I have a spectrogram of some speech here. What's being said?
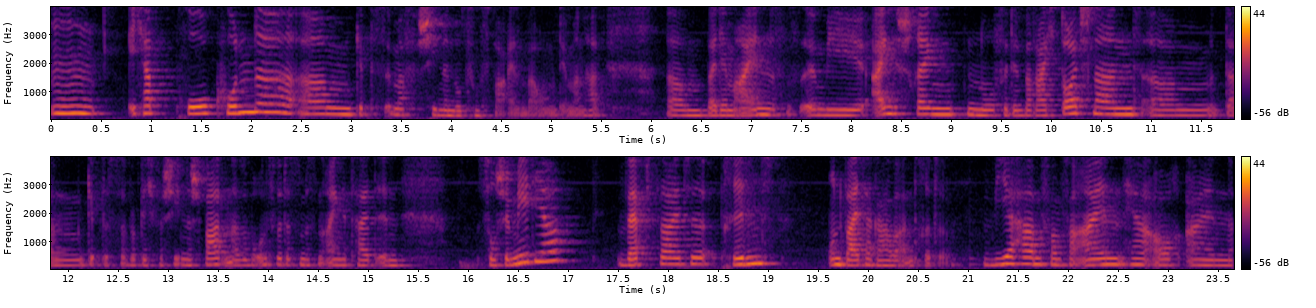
Mm, ich habe pro Kunde ähm, gibt es immer verschiedene Nutzungsvereinbarungen, die man hat. Ähm, bei dem einen ist es irgendwie eingeschränkt, nur für den Bereich Deutschland. Ähm, dann gibt es da wirklich verschiedene Sparten. Also bei uns wird das ein bisschen eingeteilt in Social Media, Webseite, Print und Weitergabe an Dritte. Wir haben vom Verein her auch ein,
